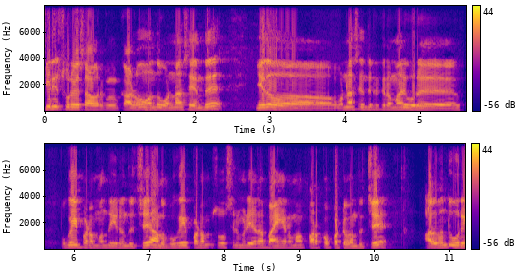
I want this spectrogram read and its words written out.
கீர்த்தி சுரேஷ் அவர்கள் காலும் வந்து ஒன்றா சேர்ந்து ஏதோ ஒன்றா சேர்ந்துட்டு இருக்கிற மாதிரி ஒரு புகைப்படம் வந்து இருந்துச்சு. அந்த புகைப்படம் சோஷியல் மீடியாவில் பயங்கரமாக பரப்பப்பட்டு வந்துச்சு. அது வந்து ஒரு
